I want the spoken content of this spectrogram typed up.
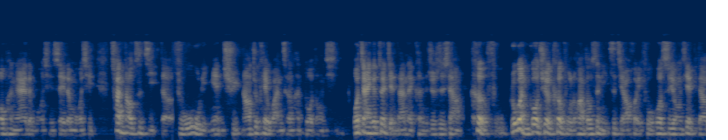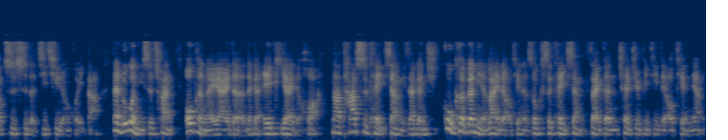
OpenAI 的模型、谁的模型串到自己的服务里面去，然后就可以完成很多东西。我讲一个最简单的，可能就是像客服，如果你过去的客服的话，都是你自己要回复，或是用一些比较制式的机器人回答。但如果你是串 OpenAI 的那个 API 的话，那它是可以像你在跟顾客跟你的 LINE 聊天的时候，是可以像在跟 ChatGPT 聊天那样，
